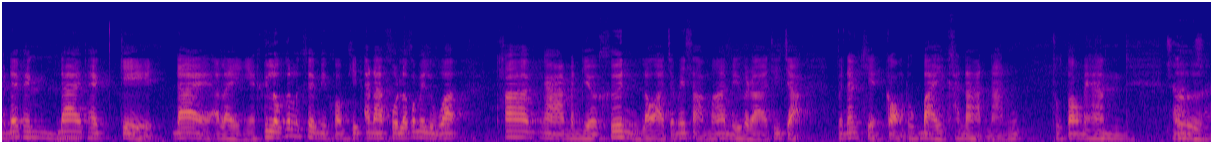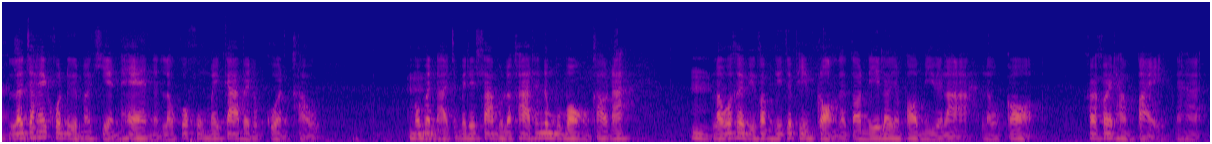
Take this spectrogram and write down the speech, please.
มันได้แพ็คอืมได้แพ็กเกจได้อะไรอย่างเงี้ยคือเราก็เคยมีความคิดอนาคตเราก็ไม่รู้ว่า ถ้างานมันเยอะขึ้น เราอาจจะไม่สามารถมีเวลาที่จะไปนั่งเขียนกล่องทุกใบขนาดนั้น ถูกต้องไหมฮะอืมใช่เออใช่แล้วจะให้คนอื่นมาเขียนแทนน่ะเราก็คงไม่กล้าไปรบกวนเขาเพราะมันอาจจะไม่ได้สร้างมูลค่าถ้าในมุมมองของเขานะอืมเราก็เคยมีความคิดจะพิมพ์กล่องแต่ตอนนี้เรายังพอมีเวลาเราก็ค่อยๆทำไปนะฮะอืม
